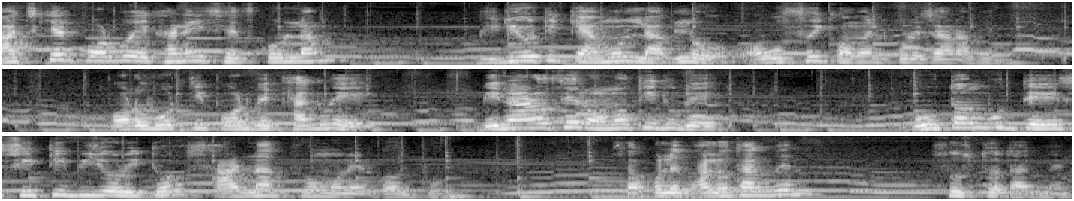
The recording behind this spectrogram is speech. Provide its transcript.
আজকের পর্ব এখানেই শেষ করলাম। ভিডিওটি কেমন লাগল অবশ্যই কমেন্ট করে জানাবেন। পরবর্তী পর্বে থাকবে বেনারসের অনতি দূরে গৌতম বুদ্ধের স্মৃতি বিজড়িত সারনাথ ভ্রমণের গল্প। সকলে ভালো থাকবেন সুস্থ থাকবেন।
